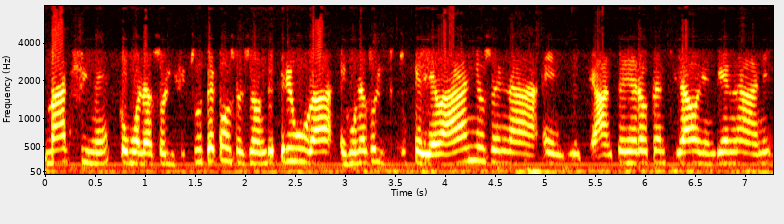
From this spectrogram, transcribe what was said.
Máxime, como la solicitud de concesión de tribuna es una solicitud que lleva años en la, en, antes era otra entidad, hoy en día en la ANI,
